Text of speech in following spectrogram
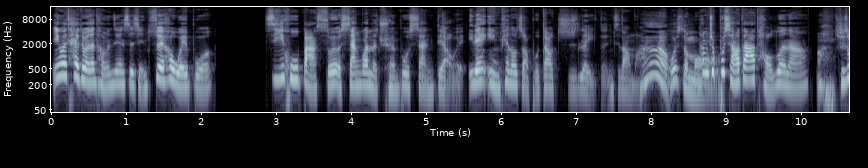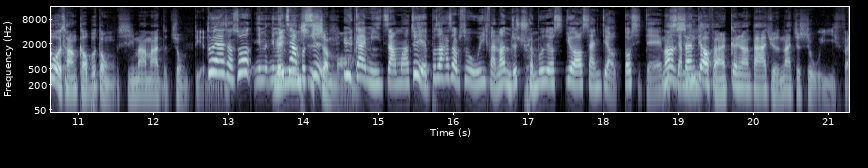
因为太多人在讨论这件事情，最后微博。几乎把所有相关的全部删掉，哎，连影片都找不到之类的，你知道吗？啊，为什么？他们就不想要大家讨论啊，啊？其实我常常搞不懂席妈妈的重点。对啊，想说你们你们这样不是欲盖弥彰吗？就也不知道他是不是吴亦凡，然后你们就全部又又要删掉，都是的。然后删掉反而更让大家觉得那就是吴亦凡。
